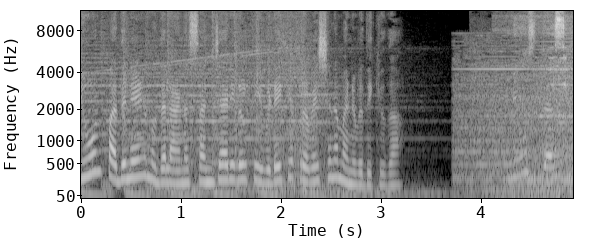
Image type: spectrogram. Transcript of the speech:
ജൂൺ പതിനേഴ് മുതലാണ് സഞ്ചാരികൾക്ക് ഇവിടേക്ക് പ്രവേശനം അനുവദിക്കുക ന്യൂസ് ഡെസ്ക്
